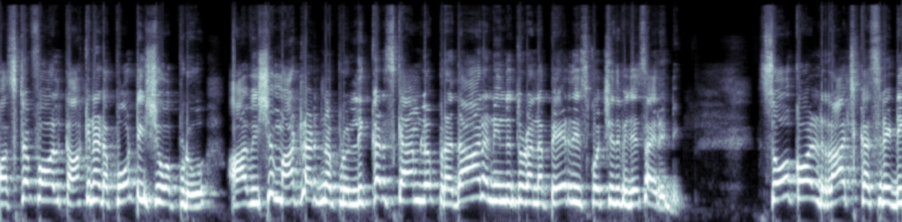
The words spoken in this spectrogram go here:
first of all Kakinada port issue అప్పుడు ఆ విషయం మాట్లాడుతున్నప్పుడు లిక్కర్ స్కామ్లో ప్రధాన నిందితుడు అన్న పేరు తీసుకొచ్చింది విజయసాయి రెడ్డి. సో కాల్డ్ రాజ్ కసిరెడ్డి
